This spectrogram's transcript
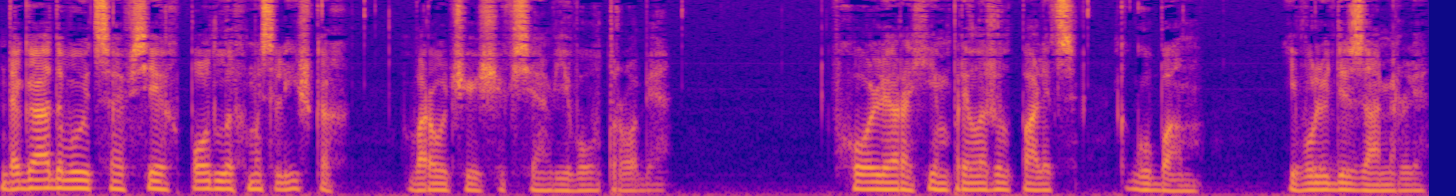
догадываются о всех подлых мыслишках, ворочающихся в его утробе. В холле Рахим приложил палец к губам. Его люди замерли.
